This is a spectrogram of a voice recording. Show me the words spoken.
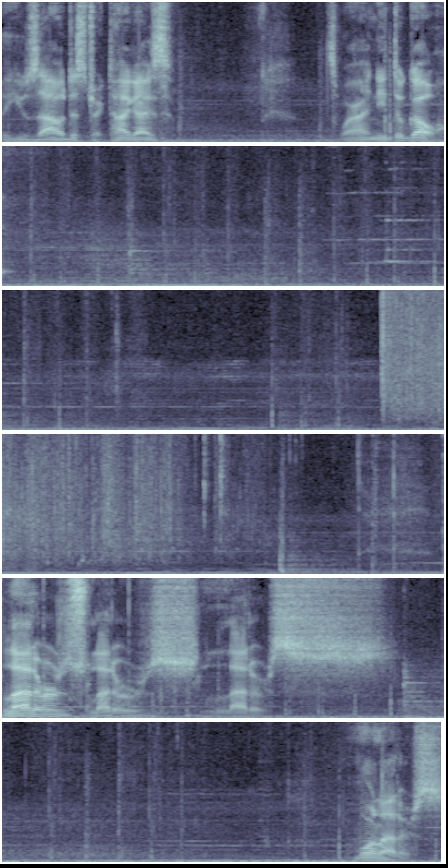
The Yuzao district. Hi, guys. That's where I need to go. Ladders, ladders, ladders. More ladders.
